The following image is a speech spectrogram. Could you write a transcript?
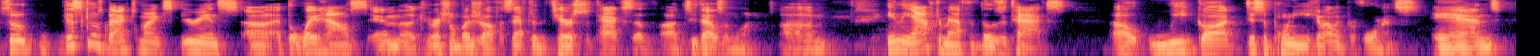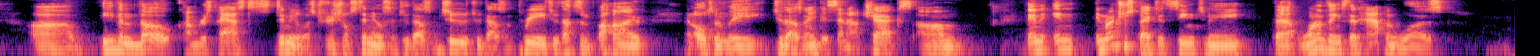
So this goes back to my experience uh, at the White House and the Congressional Budget Office after the terrorist attacks of uh, 2001. Um, in the aftermath of those attacks, uh, we got disappointing economic performance. And uh, even though Congress passed stimulus, traditional stimulus in 2002, 2003, 2005, and ultimately 2008, they sent out checks. Um, and in, in retrospect, it seemed to me that one of the things that happened was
